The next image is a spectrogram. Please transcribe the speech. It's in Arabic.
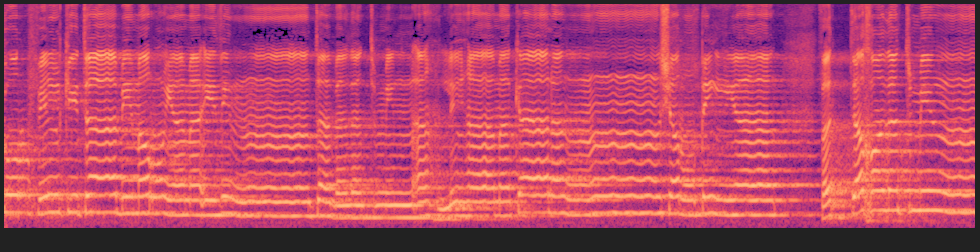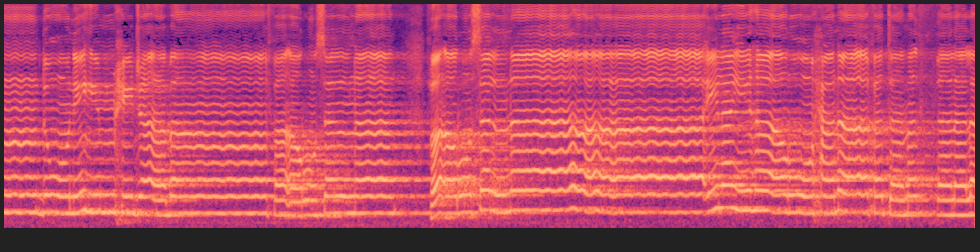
واذكر في الكتاب مريم إذ انتبذت من أهلها مكانا شرقيا فاتخذت من دونهم حجابا فأرسلنا فأرسلنا إليها روحنا فتمثل لها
